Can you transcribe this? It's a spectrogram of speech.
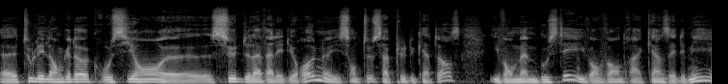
Euh, tous les Languedoc, Roussillon, euh, sud de la vallée du Rhône, ils sont tous à plus de 14. Ils vont même booster. Ils vont vendre à 15 et demi.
